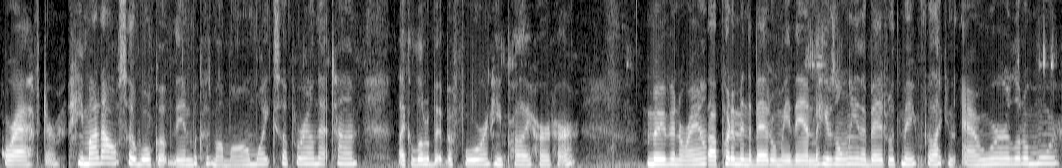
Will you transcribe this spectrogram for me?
or after. He might also woke up then because my mom wakes up around that time, like a little bit before, and he probably heard her moving around. I put him in the bed with me then, but he was only in the bed with me for like an hour or a little more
